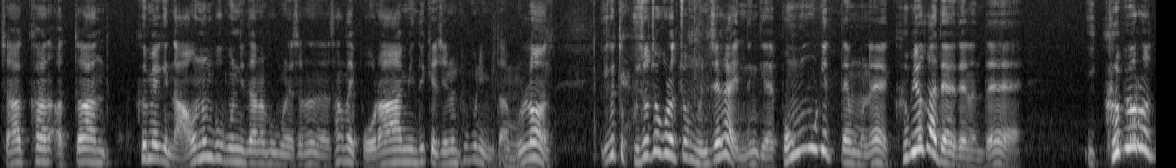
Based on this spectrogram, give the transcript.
정확한 어떠한 금액이 나오는 부분이라는 부분에서는 상당히 보람이 느껴지는 부분입니다. 음. 물론 이것도 구조적으로 좀 문제가 있는 게 복무기 때문에 급여가 돼야 되는데 이 급여로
